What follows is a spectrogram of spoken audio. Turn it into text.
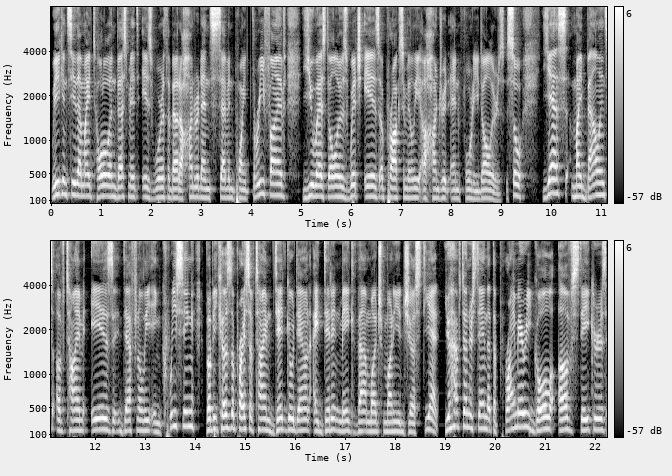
We can see that my total investment is worth about 107.35 US dollars, which is approximately $140. So yes, my balance of time is definitely increasing, but because the price of time did go down, I didn't make that much money just yet. You have to understand that the primary goal of stakers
